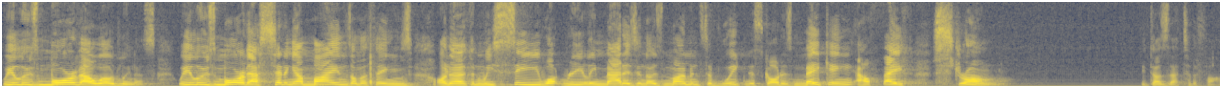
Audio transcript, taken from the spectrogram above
We lose more of our worldliness. We lose more of our setting our minds on the things on earth, and we see what really matters in those moments of weakness. God is making our faith strong. He does that to the Father.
